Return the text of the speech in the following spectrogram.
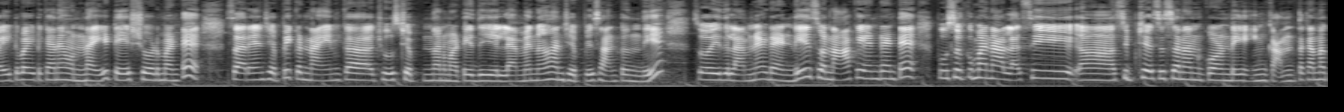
వైట్ వైట్గానే ఉన్నాయి. టేస్ట్ చూడమంటే సరే అని చెప్పి ఇక్కడ నైన్కా చూసి చెప్తుంది అనమాట ఇది లెమన్ అని చెప్పేసి అంటుంది. సో ఇది లెమనేడ్ అండి. సో నాకు ఏంటంటే పుసుకుమైన ఆ లస్సీ సిప్ చేసేసాను అనుకోండి ఇంకా అంతకన్నా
